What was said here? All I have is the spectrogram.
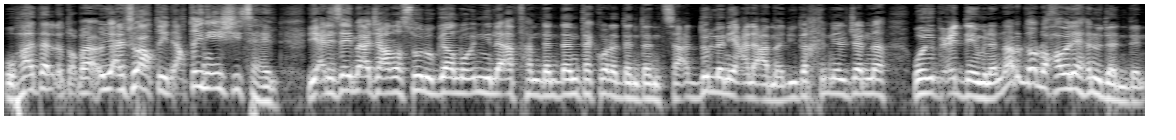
وهذا يعني شو أعطيني؟ أعطيني شيء سهل. يعني زي ما اجى على الرسول وقال له إني لا أفهم دندنتك ولا دندنت سعد دلني على عمل. يدخلني الجنة ويبعدني من النار. قالوا حواليها ندندن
